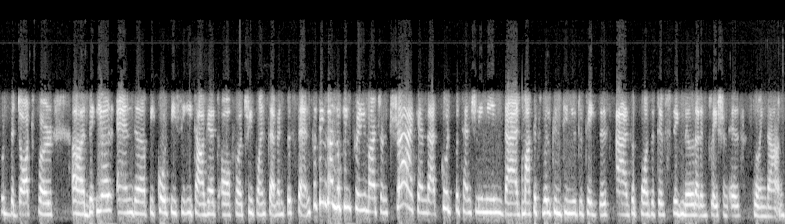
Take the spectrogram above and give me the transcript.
put the dot for uh, the year-end uh, core PCE target of uh, 3.7%. So things are looking pretty much on track, and that could potentially mean that markets will continue to take this as a positive signal that inflation is slowing down.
